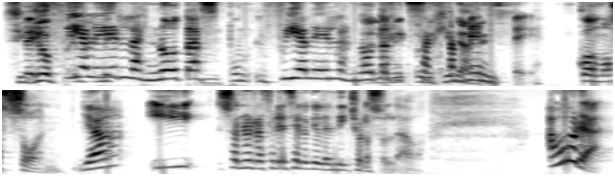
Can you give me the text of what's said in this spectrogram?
si Pero yo fui a leer las notas, pu- fui a leer las notas exactamente cómo son, ¿ya? Y son en referencia a lo que le han dicho los soldados. Ahora,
